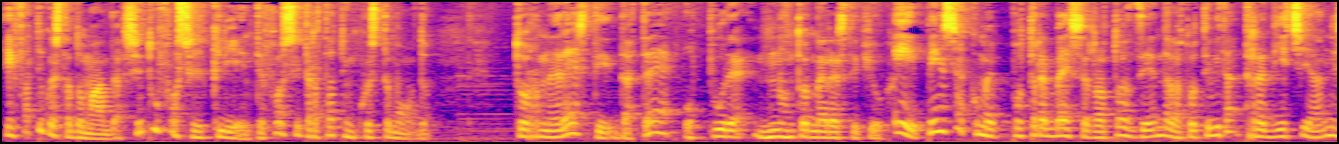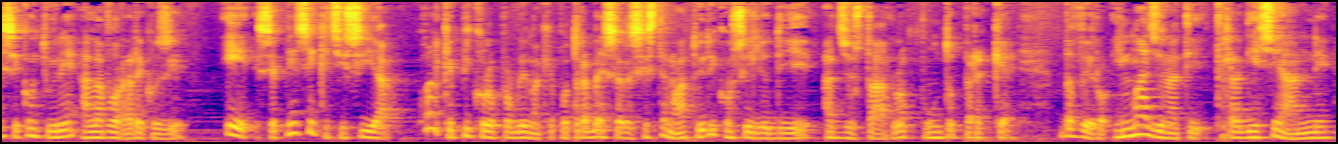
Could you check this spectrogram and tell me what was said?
E fatti questa domanda, se tu fossi il cliente, fossi trattato in questo modo, torneresti da te oppure non torneresti più? E pensa come potrebbe essere la tua azienda, la tua attività tra dieci anni se continui a lavorare così. E se pensi che ci sia qualche piccolo problema che potrebbe essere sistemato, io ti consiglio di aggiustarlo appunto perché davvero immaginati tra dieci anni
